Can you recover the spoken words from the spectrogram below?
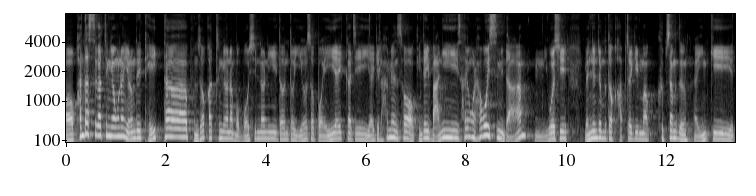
어, Pandas 같은 경우는 여러분들이 데이터 분석 같은 경우나 뭐 머신러닝이든 또 이어서 뭐 AI까지 이야기를 하면서 굉장히 많이 사용을 하고 있습니다. 음, 이것이 몇 년 전부터 갑자기 막 급상승 인기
